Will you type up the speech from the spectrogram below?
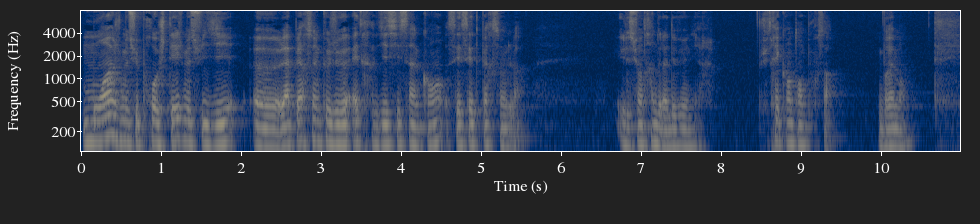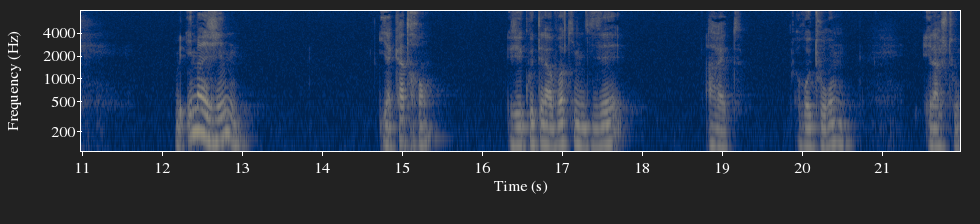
Moi, je me suis projeté, je me suis dit, euh, la personne que je veux être d'ici 5 ans, c'est cette personne-là. Et je suis en train de la devenir. Je suis très content pour ça. Vraiment. Mais imagine, il y a 4 ans, j'ai écouté la voix qui me disait arrête, retourne et lâche tout.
